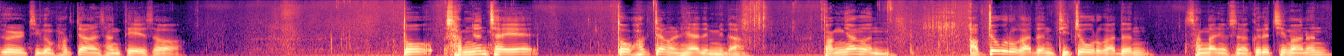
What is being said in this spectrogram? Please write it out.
50을 지금 확장한 상태에서 또 3년차에 또 확장을 해야 됩니다. 방향은 앞쪽으로 가든 뒤쪽으로 가든 상관이 없으나 그렇지만은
